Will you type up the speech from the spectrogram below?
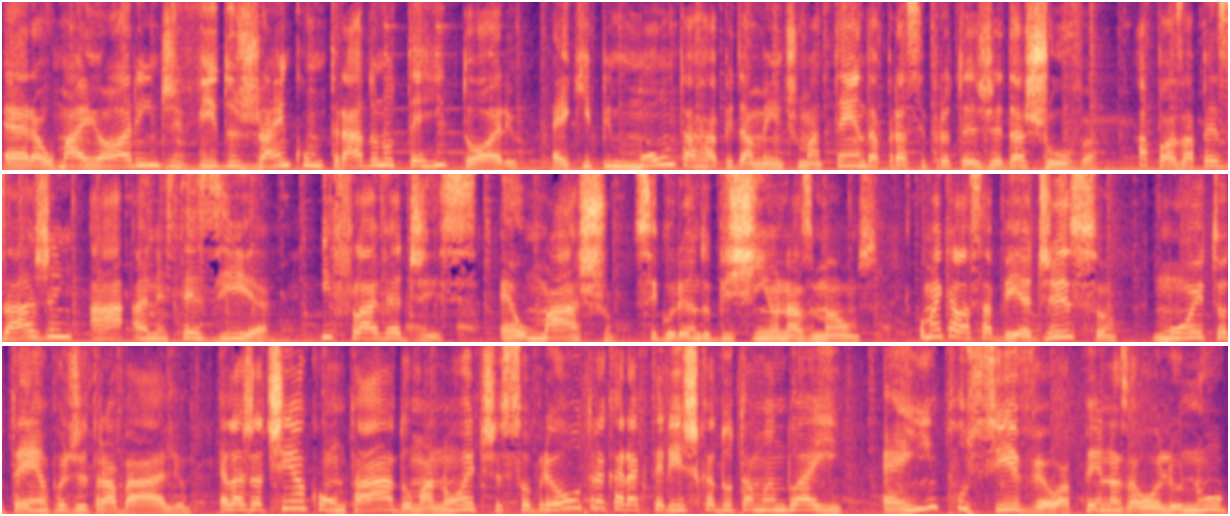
era o maior indivíduo já encontrado no território. A equipe monta rapidamente uma tenda para se proteger da chuva. Após a pesagem, há anestesia. E Flávia diz: é o macho segurando o bichinho nas mãos. Como é que ela sabia disso? Muito tempo de trabalho. Ela já tinha contado uma noite sobre outra característica do tamanduaí. É impossível, apenas a olho nu,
